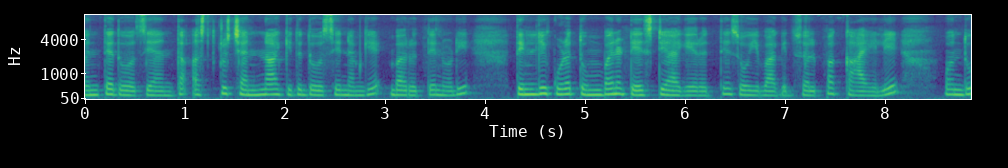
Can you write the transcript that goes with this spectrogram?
ಮೆಂತ್ಯ ದೋಸೆ ಅಂತ ಅಷ್ಟು ಚೆನ್ನಾಗಿದ್ದು ದೋಸೆ ನಮಗೆ ಬರುತ್ತೆ ನೋಡಿ. ತಿನ್ನಲಿ ಕೂಡ ತುಂಬಾ ಟೇಸ್ಟಿಯಾಗಿರುತ್ತೆ ಸೊ, ಇವಾಗ ಇದು ಸ್ವಲ್ಪ ಕಾಯಲಿ ಒಂದು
